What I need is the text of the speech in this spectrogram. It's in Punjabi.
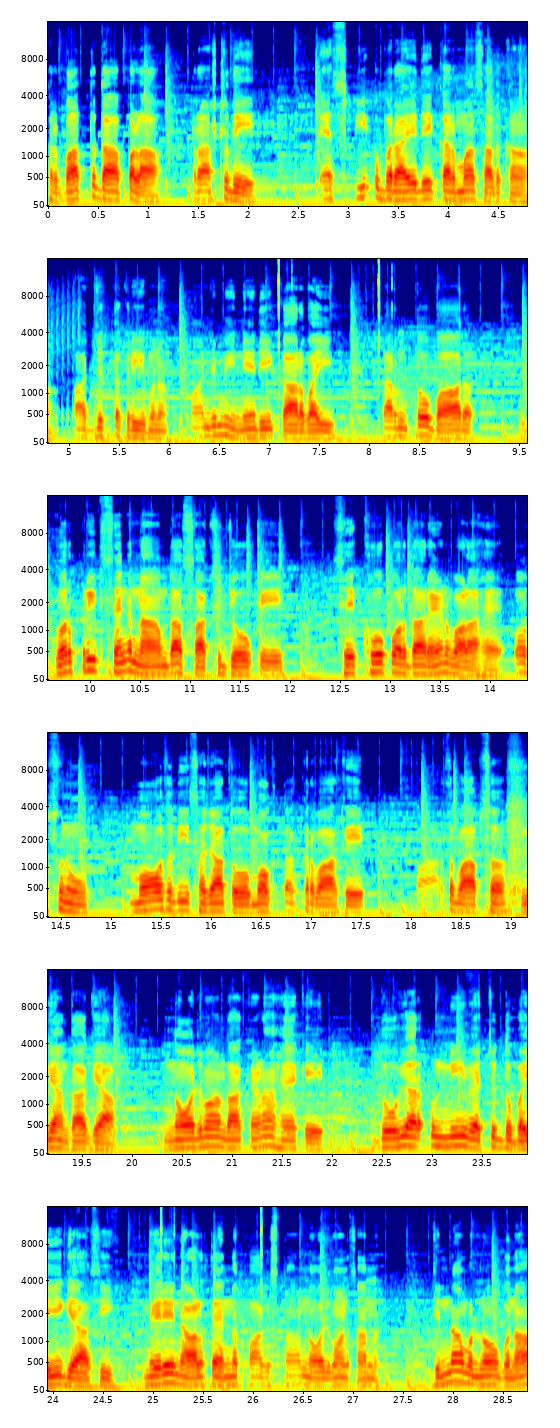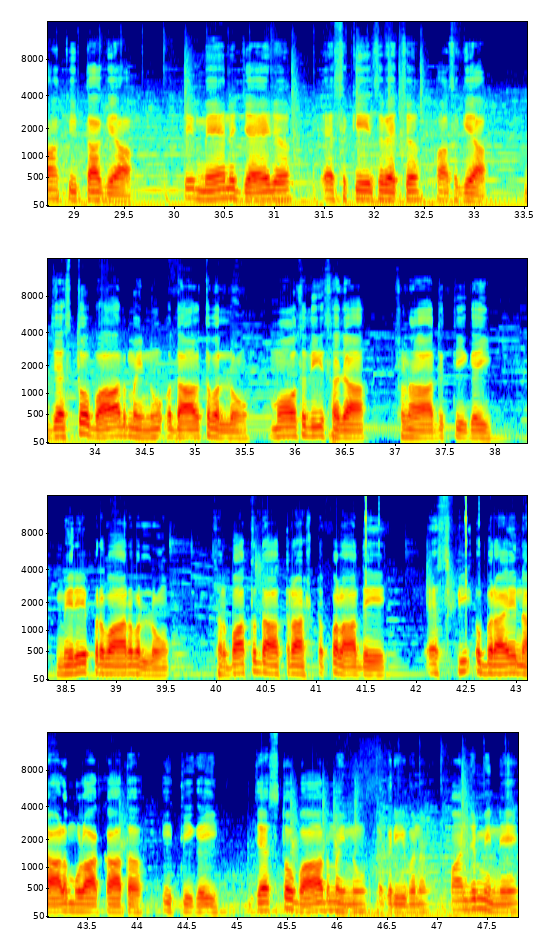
ਸਰਬੱਤ ਦਾ ਭਲਾ ਟਰੱਸਟ ਦੇ ਐਸਪੀ ਉਬਰਾਏ ਦੇ ਕਰਮਾਂ ਸਦਕਾ ਅੱਜ ਤਕਰੀਬਨ 5 ਮਹੀਨੇ ਦੀ ਕਾਰਵਾਈ ਕਰਨ ਤੋਂ ਬਾਅਦ ਗੁਰਪ੍ਰੀਤ ਸਿੰਘ ਨਾਮ ਦਾ ਸ਼ਖਸ ਜੋ ਕਿ ਸੇਖੋਪੁਰ ਦਾ ਰਹਿਣ ਵਾਲਾ ਹੈ ਉਸ ਨੂੰ ਮੌਤ ਦੀ ਸਜ਼ਾ ਤੋਂ ਮੁਕਤ ਕਰਵਾ ਕੇ ਭਾਰਤ ਵਾਪਸ ਲਿਆਂਦਾ ਗਿਆ। ਨੌਜਵਾਨ ਦਾ ਕਹਿਣਾ ਹੈ ਕਿ 2019 ਵਿੱਚ ਦੁਬਈ ਗਿਆ ਸੀ। ਮੇਰੇ ਨਾਲ ਤਿੰਨ ਪਾਕਿਸਤਾਨ ਨੌਜਵਾਨ ਸਨ, ਜਿਨ੍ਹਾਂ ਵੱਲੋਂ ਗੁਨਾਹ ਕੀਤਾ ਗਿਆ। ਤੇ ਮੈਂ ਨਜਾਇਜ਼ ਇਸ ਕੇਸ ਵਿੱਚ ਫਸ ਗਿਆ, ਜਿਸ ਤੋਂ ਬਾਅਦ ਮੈਨੂੰ ਅਦਾਲਤ ਵੱਲੋਂ ਮੌਤ ਦੀ ਸਜ਼ਾ ਸੁਣਾ ਦਿੱਤੀ ਗਈ। ਮੇਰੇ ਪਰਿਵਾਰ ਵੱਲੋਂ ਸਰਬੱਤ ਦਾ ਟਰੱਸਟ ਭਲਾ ਦੇ ਐਸਪੀ ਉਬਰਾਏ ਨਾਲ ਮੁਲਾਕਾਤ ਕੀਤੀ ਗਈ, ਜਿਸ ਤੋਂ ਬਾਅਦ ਮੈਨੂੰ ਤਕਰੀਬਨ 5 ਮਹੀਨੇ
